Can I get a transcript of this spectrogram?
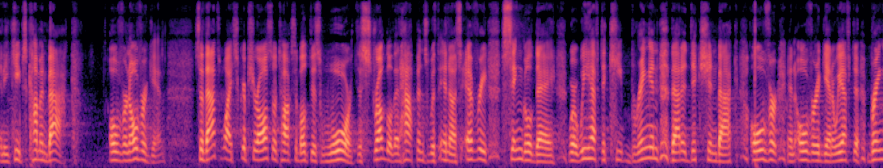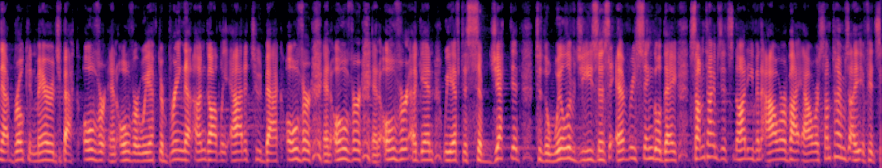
and he keeps coming back over and over again. So that's why scripture also talks about this war, this struggle that happens within us every single day, where we have to keep bringing that addiction back over and over again. We have to bring that broken marriage back over and over. We have to bring that ungodly attitude back over and over and over again. We have to subject it to the will of Jesus every single day. Sometimes it's not even hour by hour. Sometimes if it's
